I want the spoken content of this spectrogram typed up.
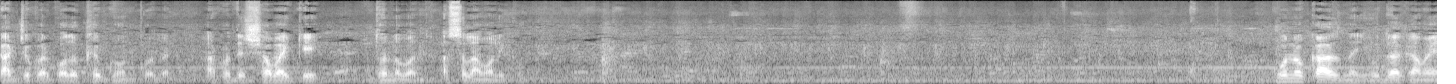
কার্যকর পদক্ষেপ গ্রহণ করবেন। আপনাদের সবাইকে ধন্যবাদ। আসসালামু আলাইকুম। কোনো কাজ নাই। হুদা কামে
